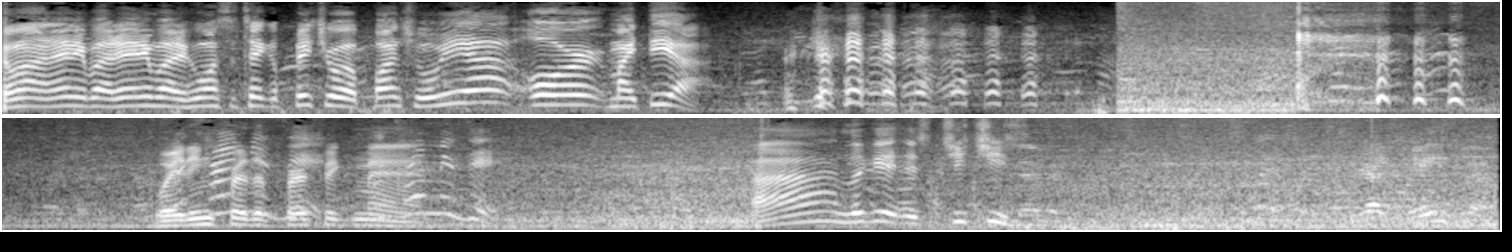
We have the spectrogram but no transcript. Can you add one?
Come on, anybody, anybody who wants to take a picture with Pancho Villa or my tia? Waiting for the perfect What time man. is it? Ah, look at it's chichis. You got changed now.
